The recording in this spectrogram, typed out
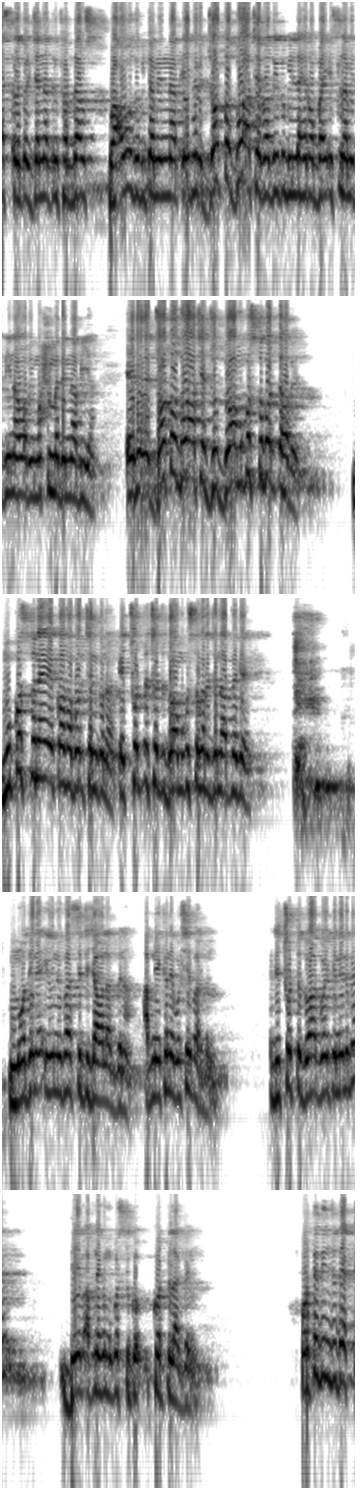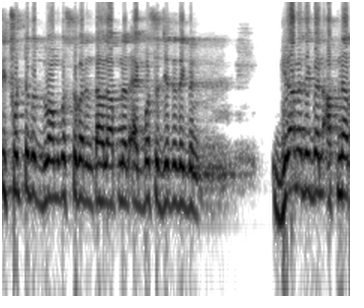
আসআলুকাল জান্নাতুল ফিরদাউস ওয়া আউযু বিকা নার এইভাবে যত দোয়া আছে, রাদিতু বিল্লাহি রাব্বাই ইসলামি দীনা ওয়া বিমুহাম্মাদিন নাবিয়্যা এইভাবে যত দোয়া আছে দোয়া মুখস্থ করতে হবে। মুখস্থ নেই কথা বলছেন কোন? এই ছোট্ট ছোট দোয়া মুখস্থ করার জন্য আপনাকে মদিনা ইউনিভার্সিটি যাওয়া লাগবে না। আপনি এখানে বসেই পারবেন। একটি ছোট্ট দোয়া বই নেবেন। দেব আপনাকে মুখস্থ করতে লাগবেন। প্রতিদিন যদি একটি ছোট্ট করে দোয়া মুখস্থ করেন, তাহলে আপনার এক বছর যেতে দেখবেন। গ্রামে দেখবেন আপনার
